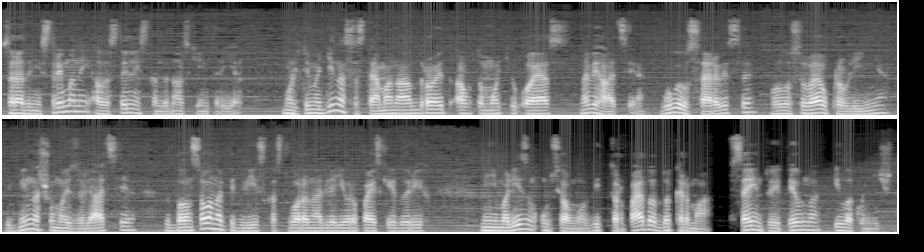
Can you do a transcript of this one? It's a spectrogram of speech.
Всередині стриманий, але стильний скандинавський інтер'єр. Мультимедійна система на Android Automotive OS, навігація, Google сервіси, голосове управління, відмінна шумоізоляція, збалансована підвізка, створена для європейських доріг, мінімалізм у всьому від торпедо до керма. Все інтуїтивно і лаконічно.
